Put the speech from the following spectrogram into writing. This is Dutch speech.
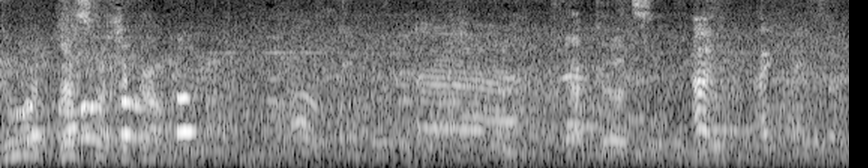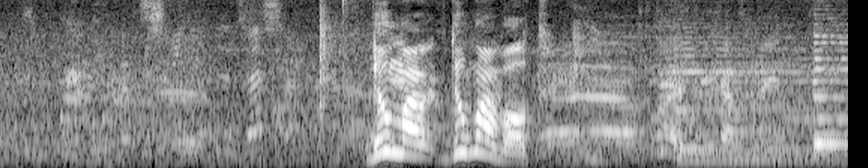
Doe maar het best wat je kan. Oh, uh... Ja, kut. Oh, ik weet het. Eh. Misschien niet het beste. Doe maar, doe maar wat. Eh, uh, maar ik ga van mijn...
